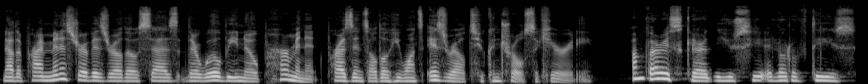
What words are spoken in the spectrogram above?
Now, the prime minister of Israel, though, says there will be no permanent presence, although he wants Israel to control security. I'm very scared. That you see a lot of these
